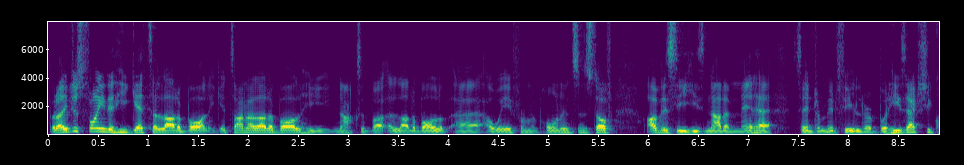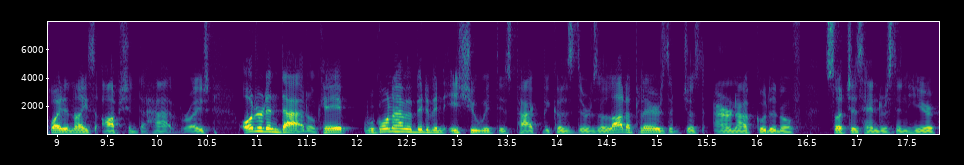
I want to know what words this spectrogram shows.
But I just find that he gets a lot of ball. He gets on a lot of ball. He knocks a, a lot of ball uh, away from opponents and stuff. Obviously, he's not a meta center midfielder, but he's actually quite a nice option to have, right? Other than that, okay, we're going to have a bit of an issue with this pack because there's a lot of players that just are not good enough, such as Henderson here.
